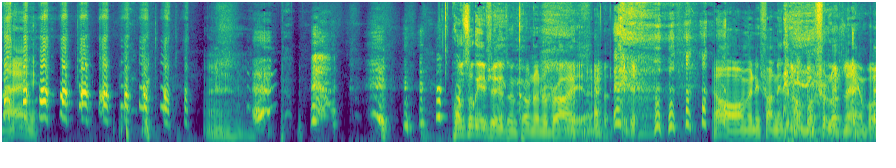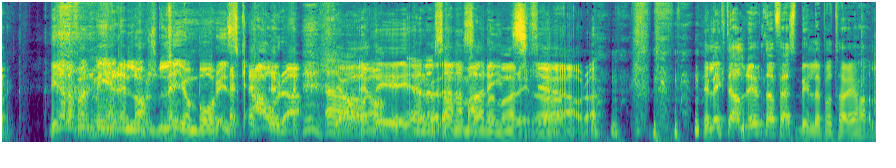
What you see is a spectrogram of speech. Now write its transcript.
Nej. Hon såg i och för sig ut som Conan O'Brien. Ja, men det är fan inte långt bort från Lars Leijonborg. Det är i alla fall mer en Lars Leijonborgsk aura. Ja, det är än en Sanna en Sanna Marinsk Marin, ja. aura. Det läckte aldrig ut några festbilder på Tarja Hall.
